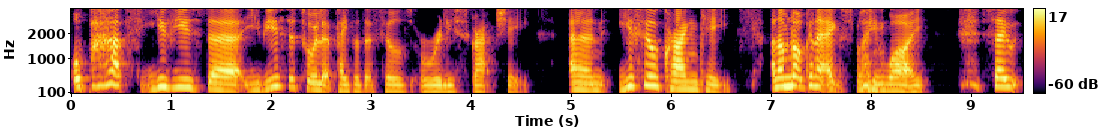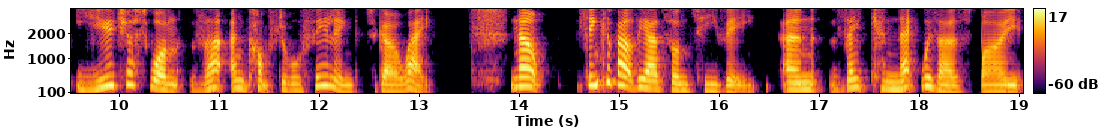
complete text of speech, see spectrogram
or perhaps you've used a you've used a toilet paper that feels really scratchy and you feel cranky and i'm not going to explain why. So you just want that uncomfortable feeling to go away. Now think about the ads on tv and they connect with us by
